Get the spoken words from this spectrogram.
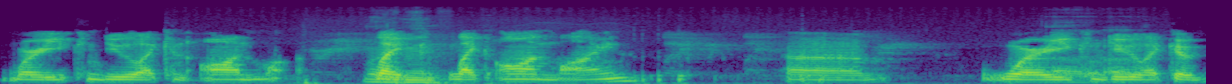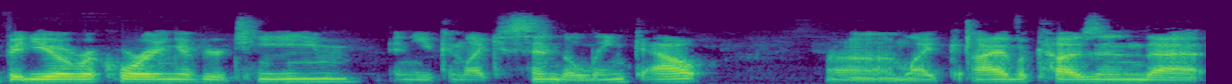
where you can do like an online, like like online, um, where you can do uh, like a video recording of your team and you can like send a link out. Um, like I have a cousin that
